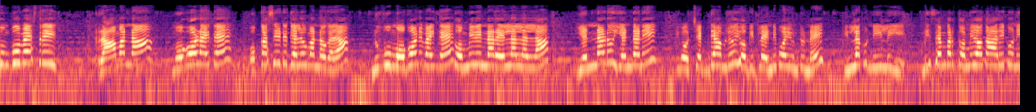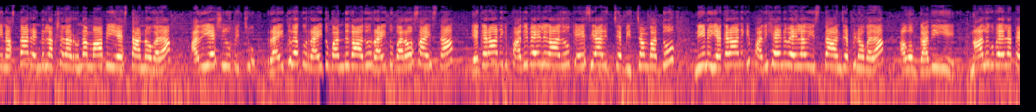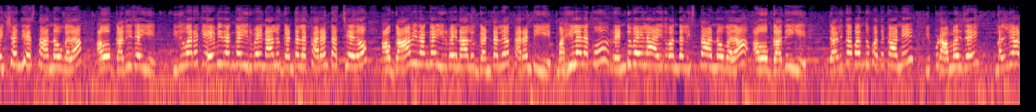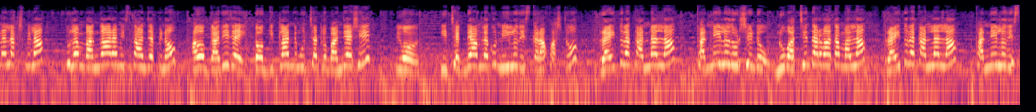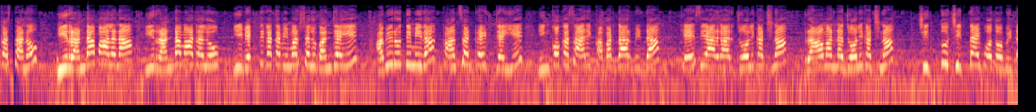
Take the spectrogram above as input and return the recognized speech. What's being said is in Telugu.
గుంపు మేస్త్రి రామన్న మొగోడైతే ఒక్క సీటు గెలవమన్నావు కదా? నువ్వు మొగోనివైతే తొమ్మిదిన్నర ఏళ్ళల్లా ఎన్నడూ ఎండని ఇగో చెక్ డ్యామ్లు ఇగో ఇట్లా ఎండిపోయి ఉంటున్నాయి ఇళ్ళకు నీళ్ళు ఇయ్యి. డిసెంబర్ తొమ్మిదో తారీఖు నేను వస్తా రెండు లక్షల రుణం మాఫీ చేస్తా అన్నావు కదా? అది చేసి చూపించు. రైతులకు రైతు బంధు కాదు రైతు భరోసా ఇస్తా. ఎకరానికి పదివేలు కాదు బిచ్చం వద్దు. నేను ఎకరానికి పదిహేను వేలు ఇస్తా అని చెప్పినావు కదా? అవో గది ఇయ్యి. నాలుగు వేల పెన్షన్ చేస్తా అన్నావు కదా? అవో గది చెయ్యి. ఇదివరకు ఏ విధంగా ఇరవై నాలుగు గంటల కరెంట్ వచ్చేదో ఆ గా విధంగా ఇరవై నాలుగు గంటల కరెంట్ ఇయ్యి. మహిళలకు రెండు వేల ఐదు వందలు ఇస్తా అన్నావు కదా? అవో గది ఇయ్యి. దళిత బంధు పథకాన్ని ఇప్పుడు అమలు చేయి. కళ్యాణ లక్ష్మిల తులం బంగారం ఇస్తా అని చెప్పినావు. అవో గది చేయి ఓ గిట్లాంటి ముచ్చట్లు బంద్ చేసి ఇగో ఈ చెక్ డ్యామ్లకు నీళ్ళు తీసుకురా ఫస్ట్. రైతుల కన్నల్లా కన్నీళ్ళు దుడిచిండు నువ్వు వచ్చిన తర్వాత మళ్ళా రైతుల కళ్ళల్లా కన్నీళ్ళు తీసుకొస్తాను? ఈ రండా పాలన ఈ రండ మాటలు ఈ వ్యక్తిగత విమర్శలు బంద్ చేయి అభివృద్ధి మీద కాన్సన్ట్రేట్ చెయ్యి. ఇంకొకసారి ఖబర్దార్ బిడ్డ కేసీఆర్ గారి జోలికొచ్చినా రామన్న జోలికొచ్చినా చిత్తు చిత్తు అయిపోతావు బిడ్డ.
